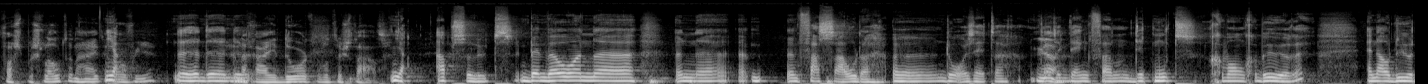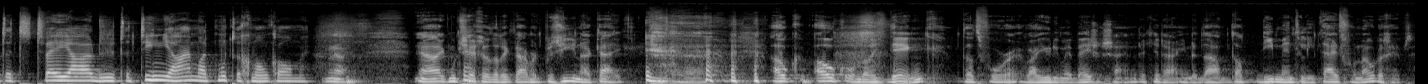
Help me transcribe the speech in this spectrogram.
vastbeslotenheid Ja. over je. De, de, En dan de, ga je door tot het er staat. ja, absoluut. Ik ben wel een, eh, een, eh, een, vasthouder, doorzetter. Ja. Dat ik denk van, dit moet gewoon gebeuren. En nou duurt het twee jaar, duurt het tien jaar, maar het moet er gewoon komen. Ja. Ja, ik moet zeggen dat ik daar met plezier naar kijk. Ook, ook omdat ik denk dat voor waar jullie mee bezig zijn, dat je daar inderdaad dat, die mentaliteit voor nodig hebt.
